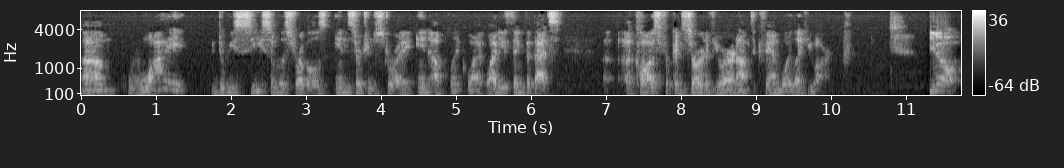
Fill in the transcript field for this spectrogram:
Um, why do we see some of the struggles in Search and Destroy in Uplink? Why, why do you think that that's a cause for concern if you are an Optic fanboy like you are? You know,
